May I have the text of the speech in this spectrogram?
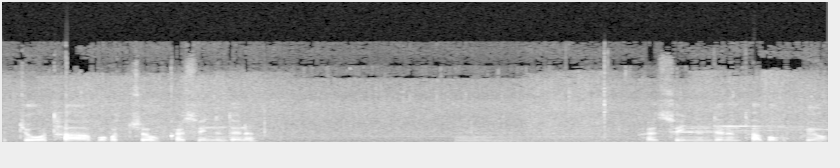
됐죠? 다 먹었죠? 갈 수 있는 데는? 갈 수 있는 데는 다 먹었고요.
